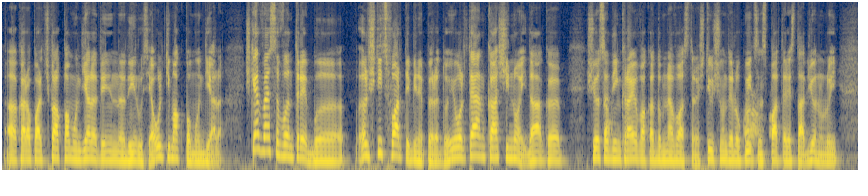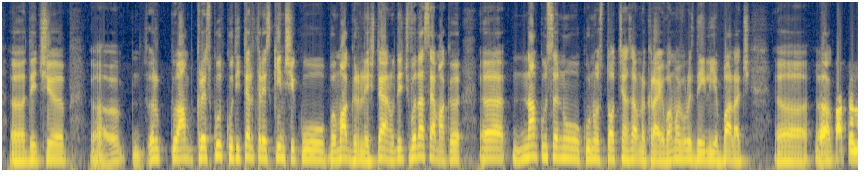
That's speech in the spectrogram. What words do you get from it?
uh, care au participat la Cupa Mondială din, din Rusia, ultima Cupa Mondială. Și chiar vreau să vă întreb, uh, îl știți foarte bine pe Rădoi, e oltean ca și noi, da? Că și eu sunt din Craiova ca dumneavoastră, știu și unde locuiți, în spatele stadionului. Uh, Deci uh, uh, îl- am crescut cu Titel Treschin și cu Mag Gârleșteanu, deci vă dați seama că uh, n-am cum să nu cunosc tot ce înseamnă Craiova, nu mai vorbesc de Ilie Balaci. uh, Da, uh, tatăl,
